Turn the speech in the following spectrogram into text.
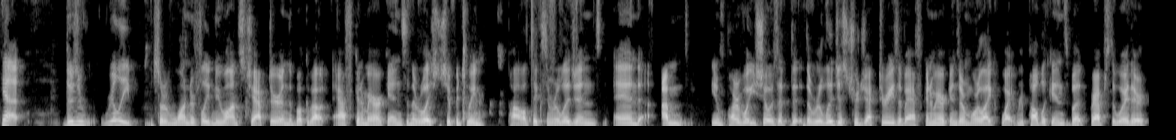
Yeah, there's a really sort of wonderfully nuanced chapter in the book about African Americans and the relationship between politics and religion. And I'm you know, part of what you show is that the, the religious trajectories of African Americans are more like white Republicans, but perhaps the way their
